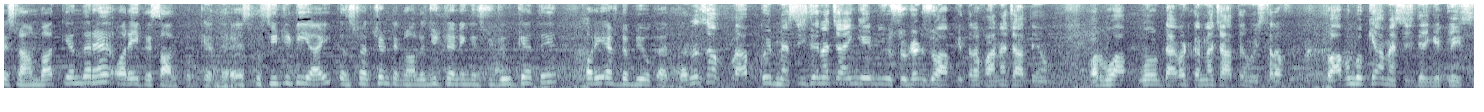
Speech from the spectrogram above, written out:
इस्लामाबाद के अंदर है और एक रिसालपुर के अंदर है। इसको C T T I construction technology training institute कहते हैं और ये एफ़ डब्ल्यू का है। कर्नल साहब आप कोई मैसेज देना चाहेंगे न्यू स्टूडेंट्स जो आपकी तरफ़ आना चाहते हो और वो आपको डाइवर्ट करना चाहते हो इस तरफ़ तो आप उनको क्या मैसेज देंगे प्लीज़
